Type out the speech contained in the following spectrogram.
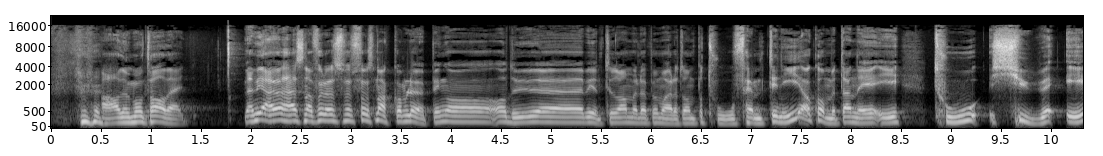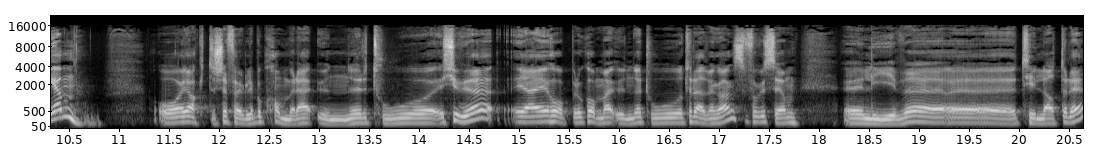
ja, du må ta den. Men vi er jo her snart for å, snakke om løping, og, og, du eh, begynte jo da med å løpe maraton på 2,59 og har kommet deg ned i 2,21. Og jakter selvfølgelig på å komme deg under 2,20. Jeg håper å komme meg under 2,30 en gang, så får vi se om eh, livet eh, tillater det,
